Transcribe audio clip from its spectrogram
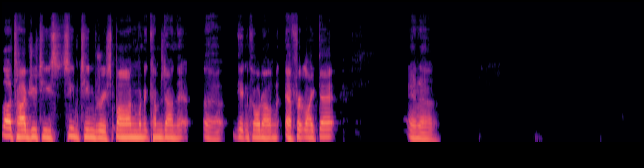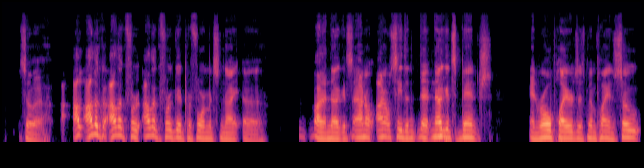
A lot of times you see teams respond when it comes down to uh, getting called on effort like that. And uh, so uh, I, I look I look for I look for a good performance tonight. Uh, by the Nuggets. I don't I don't see the that Nuggets bench and role players that's been playing so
